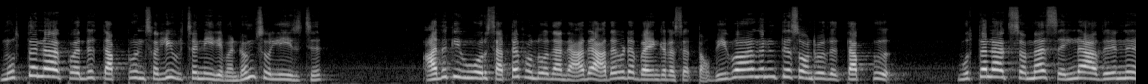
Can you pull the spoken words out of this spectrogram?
முத்தலாக் வந்து தப்புன்னு சொல்லி உச்சநீதிமன்றம் சொல்லிருச்சு. அதுக்கு இவங்க ஒரு சட்டம் கொண்டு வந்தாங்க. அது அதை விட பயங்கர சட்டம். விவாகரத்து சொல்கிறது தப்பு. முத்தலாக் சொன்னால் செல்லாதுன்னு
